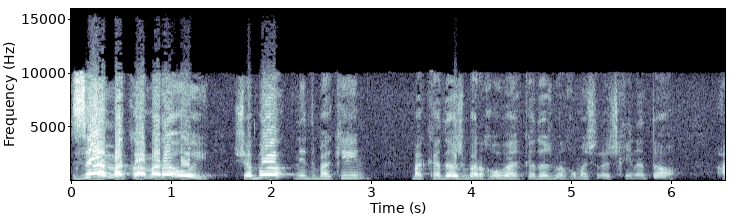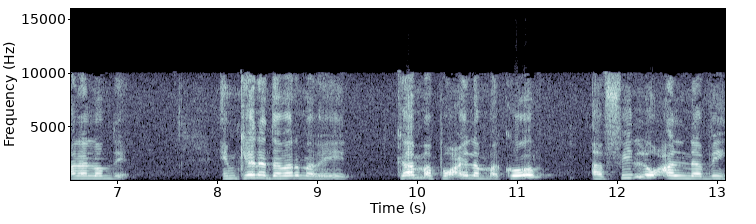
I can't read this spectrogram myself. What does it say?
זה המקום הראוי. שבו נדבקים בקדוש ברוך הוא, והקדוש ברוך הוא משרה שכינתו על הלומדים. אם כן הדבר מבהיל, כמה פועל המקום אפילו על נביא.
